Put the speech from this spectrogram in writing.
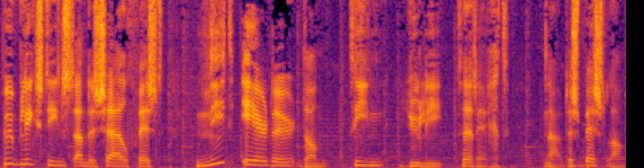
publieksdienst aan de Zeilvest niet eerder dan 10 juli terecht. Nou, is best lang.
